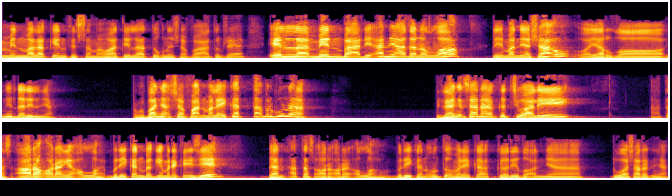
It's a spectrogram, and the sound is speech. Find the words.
min malakin fis samawati la tughni syafa'atum syai'an illa min ba'di an ya'dhanallah liman yasha'u wa yardha. Ini dalilnya. Berapa banyak syafaat malaikat tak berguna di langit sana kecuali atas orang-orang yang Allah berikan bagi mereka izin dan atas orang-orang yang Allah berikan untuk mereka keridhaannya. Dua syaratnya.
